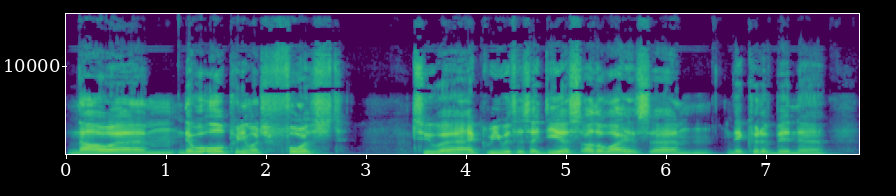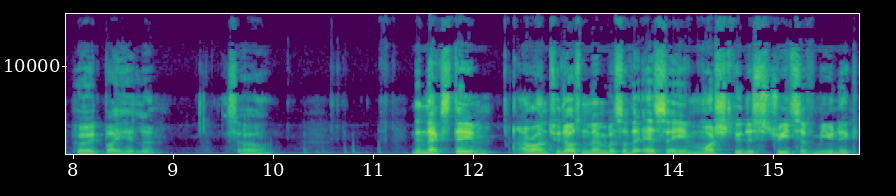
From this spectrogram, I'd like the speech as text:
Now, um, they were all pretty much forced to uh, agree with his ideas, otherwise, um, they could have been uh, hurt by Hitler. So, the next day, around 2,000 members of the SA marched through the streets of Munich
